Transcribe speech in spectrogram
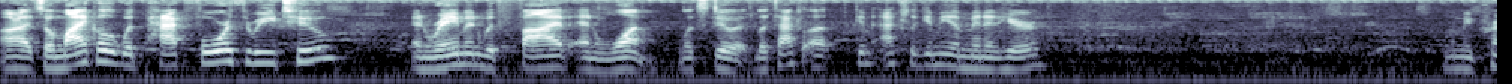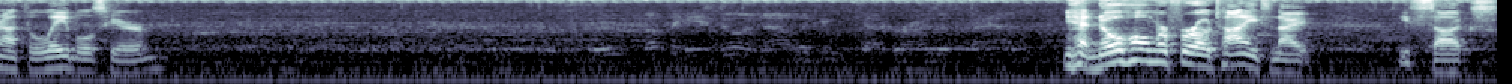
All right, so Michael with pack four, three, two, and Raymond with five and one. Let's do it. Let's actually, uh, give, actually give me a minute here. Let me print out the labels here. Yeah, no homer for Ohtani tonight. He sucks.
